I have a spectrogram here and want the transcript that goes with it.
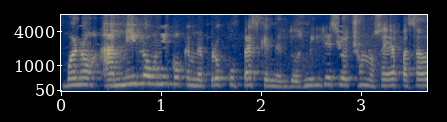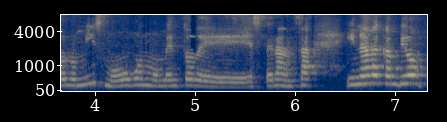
Bueno, a mí lo único que me preocupa es que en el 2018 nos haya pasado lo mismo, hubo un momento de esperanza y nada cambió,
